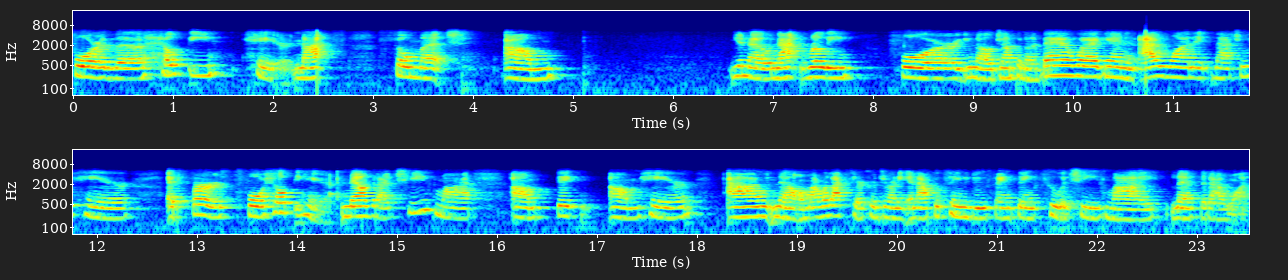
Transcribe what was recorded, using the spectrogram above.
for the healthy hair, not so much, um, you know, not really for, you know, jumping on a bandwagon and I wanted natural hair at first for healthy hair. Now that I achieved my um, thick um, hair, I'm now on my relaxed hair care journey and I'll continue to do the same things to achieve my length that I want.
